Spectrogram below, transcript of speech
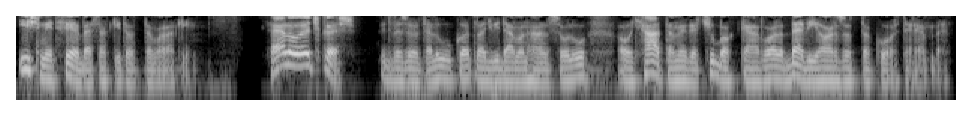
ismét félbeszakította valaki. Hello, öcskös! üdvözölte Luke-ot nagy vidáman Han Solo, ahogy háta mögött csubakkával beviharzott a korterembe.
